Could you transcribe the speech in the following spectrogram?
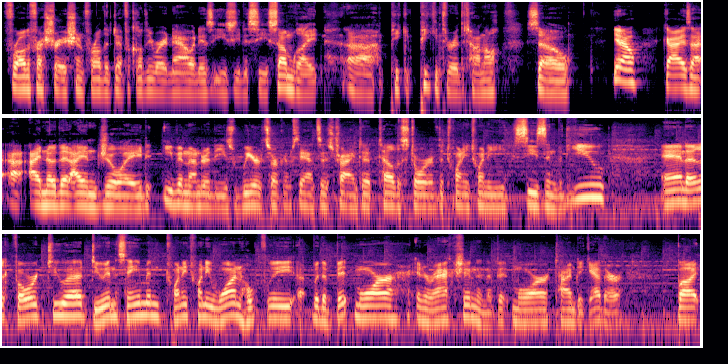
for all the frustration, for all the difficulty right now, it is easy to see some light uh, peeking, peeking through the tunnel. So, you know, guys, I, I know that I enjoyed, even under these weird circumstances, trying to tell the story of the 2020 season with you. And I look forward to uh, doing the same in 2021, hopefully uh, with a bit more interaction and a bit more time together. But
